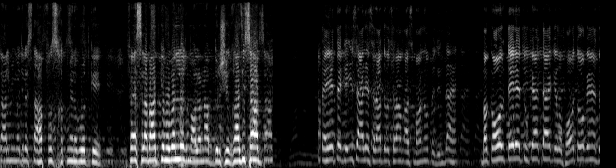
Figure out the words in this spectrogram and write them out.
تعلیمی مجلس تحفظ ختم نبوت کے فیصل آباد کے مبلغ مولانا عبدالرشید غازی صاحب۔ رہے تھے کہ عیسیٰ علیہ السلاۃ والسلام آسمانوں پہ زندہ ہیں۔ بقول تیرے تو کہتا ہے کہ وہ فوت ہو گئے ہیں، تو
